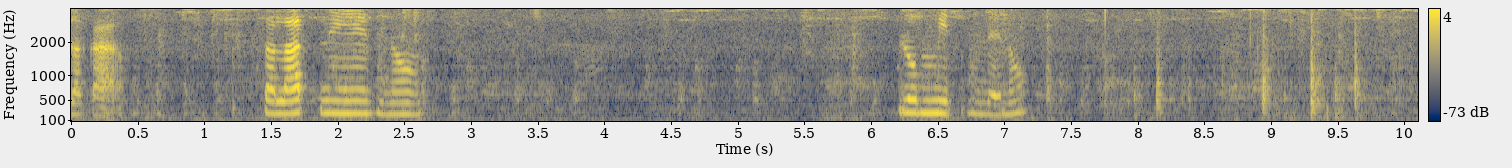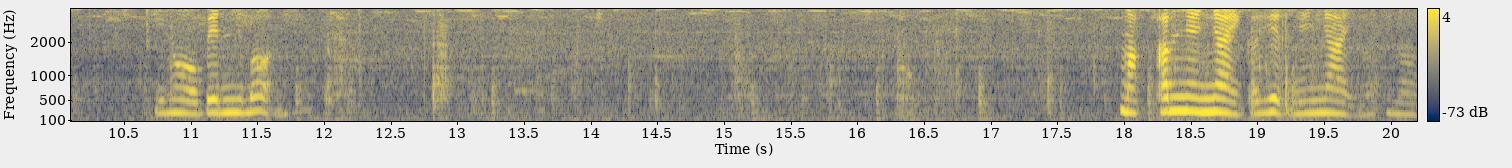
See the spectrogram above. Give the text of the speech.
แล้วก็สลัดแหน่พี่น้องลมมิดนั่นแหละเนาะที่ห่อเป็นนี่บ่อน หมักคำใหญ่ๆก็เห็ดใหญ่ๆเนาะพี่น้อง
